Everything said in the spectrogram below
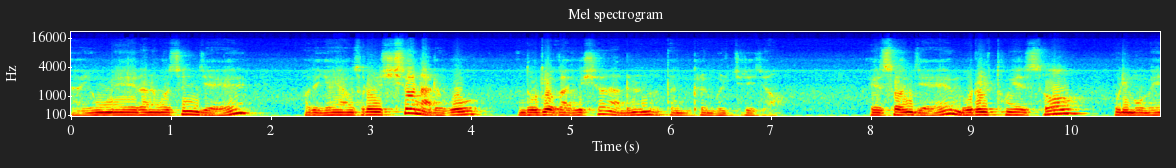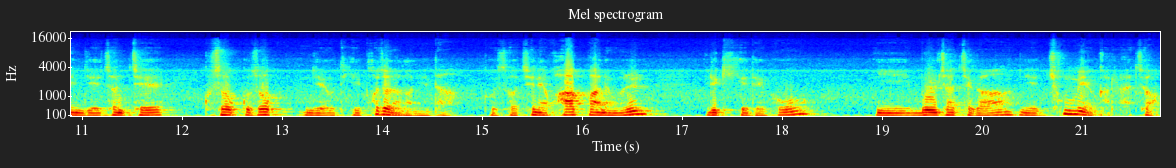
어, 용매라는 것은 이제 어떤 영양소를 실어 나르고 녹여 가지고 실어 나르는 어떤 그런 물질이죠. 그래서 이제 물을 통해서 우리 몸에 이제 전체 구석구석 이제 어떻게 퍼져 나갑니다. 그래서 체내 화학 반응을 일으키게 되고 이 물 자체가 이제 촉매 역할을 하죠.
